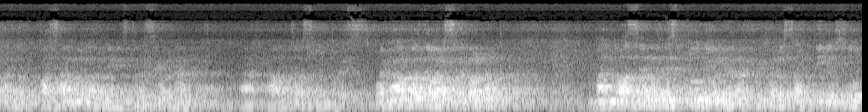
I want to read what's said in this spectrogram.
cuando pasamos la administración a, a- otras empresas. Bueno, Aguas de Barcelona mandó a hacer un estudio en el acuífero Saltillo Sur,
